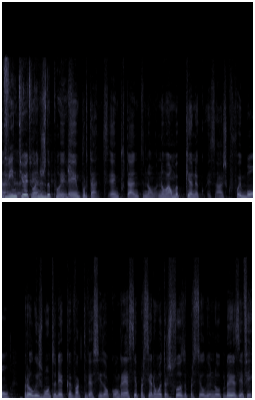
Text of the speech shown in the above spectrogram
28 uh, anos depois. É, é, importante, é importante, não, não é uma pequena coisa. Acho que foi bom para Luís Montenegro que Cavaco tivesse ido ao Congresso e apareceram outras pessoas, apareceu Leonor Beleza, enfim.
